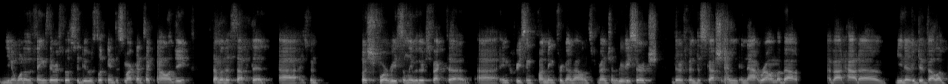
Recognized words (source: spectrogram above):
you know, one of the things they were supposed to do was look into smart gun technology. Some of the stuff that uh, has been pushed for recently with respect to uh, increasing funding for gun violence prevention research. There's been discussion in that realm about about how to you know develop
